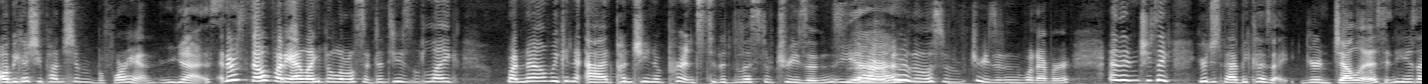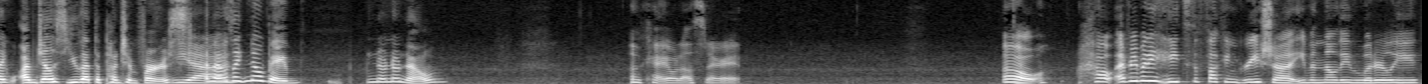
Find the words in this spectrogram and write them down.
Oh, because she punched him beforehand. Yes. And it was so funny. I like the little sentence. He's like, "But now we can add punching a prince to the list of treasons." Yeah. Or, the list of treason, whatever. And then she's like, "You're just mad because you're jealous." And he's like, "I'm jealous. You got to punch him first. Yeah. And I was like, "No, babe. No, no, no." Okay, what else did I write? Oh, how everybody hates the fucking Grisha, even though they literally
